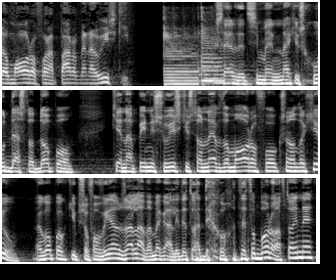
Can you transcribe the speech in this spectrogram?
7ο όροφο να πάρουμε ένα ουίσκι Ξέρετε τι σημαίνει να έχεις Χούντα στον τόπο και να πίνει σουίσκι στον 7ο όροφο ξενοδοχείου. Εγώ που έχω και υψοφοβία, ζαλάδα μεγάλη, δεν το αντέχω. Δεν το μπορώ. Αυτό είναι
